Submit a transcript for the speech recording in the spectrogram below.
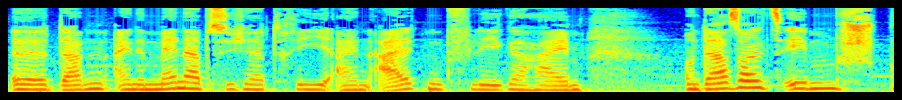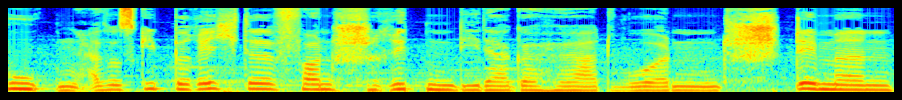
Äh, dann eine Männerpsychiatrie, ein Altenpflegeheim. Und da soll es eben spuken. Also es gibt Berichte von Schritten, die da gehört wurden, Stimmen,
